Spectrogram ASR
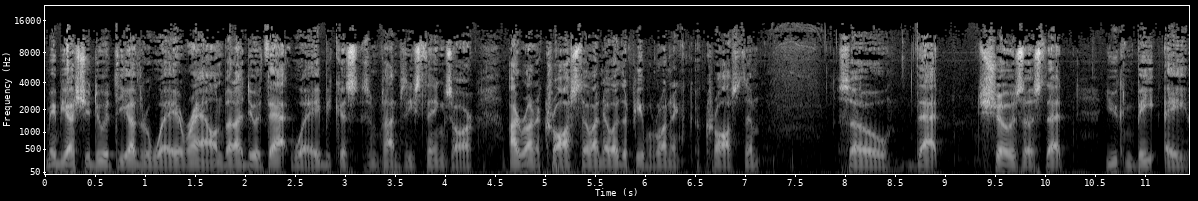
Maybe I should do it the other way around, but I do it that way because sometimes these things are, I run across them. I know other people run across them. So that shows us that you can be a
